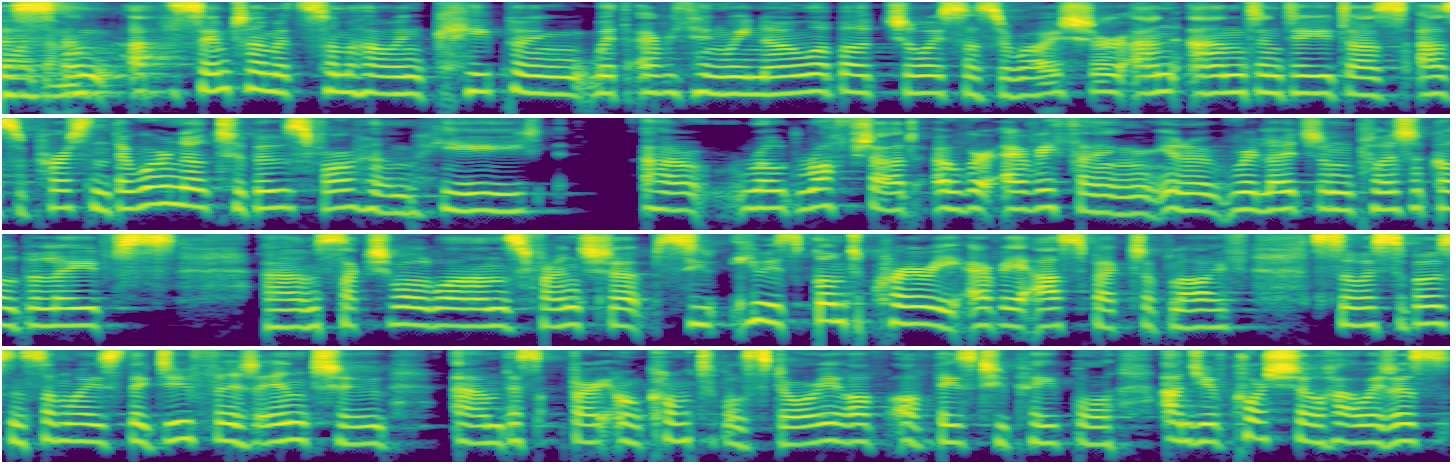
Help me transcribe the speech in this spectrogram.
Yes, them. and at the same time, it's somehow in keeping with everything we know about Joyce as a writer and, and indeed as, as a person. There were no taboos for him. He uh, rode roughshod over everything, you know, religion, political beliefs, um, sexual ones, friendships. He, he was going to query every aspect of life. So I suppose in some ways they do fit into um, this very uncomfortable story of, of these two people. And you, of course, show how it is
